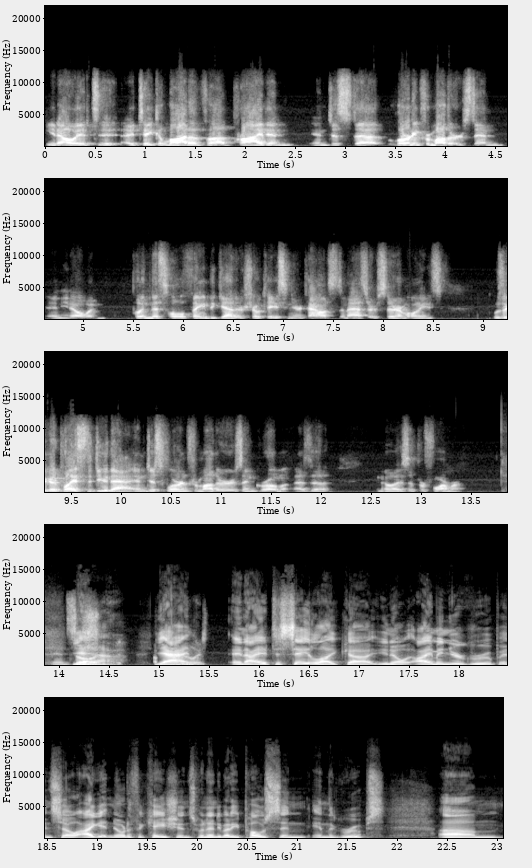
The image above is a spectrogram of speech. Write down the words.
you know, it, it, I take a lot of uh, pride in, in just uh, learning from others and, and, you know, and putting this whole thing together, showcasing your talents to master of ceremonies was a good place to do that and just learn from others and grow as a, you know, as a performer. And so yeah. it- yeah. really- And, and I have to say, like, uh, you know, I'm in your group, and so I get notifications when anybody posts in in the groups. Um,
